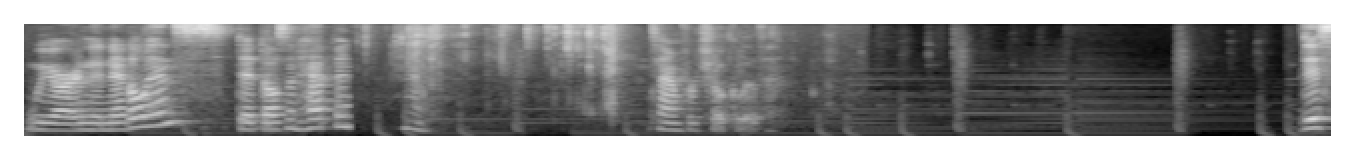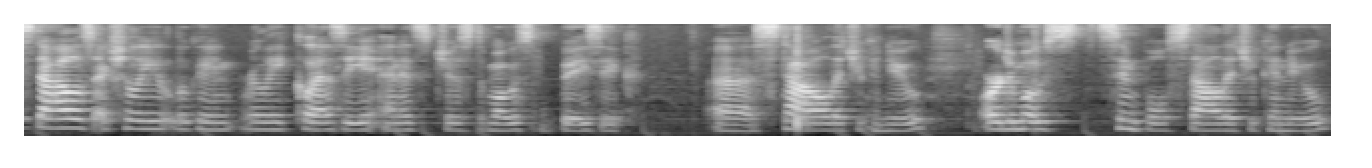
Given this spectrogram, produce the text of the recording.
we are in the Netherlands that doesn't happen yeah. time for chocolate this style is actually looking really classy and it's just the most basic uh, style that you can do or the most simple style that you can do.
